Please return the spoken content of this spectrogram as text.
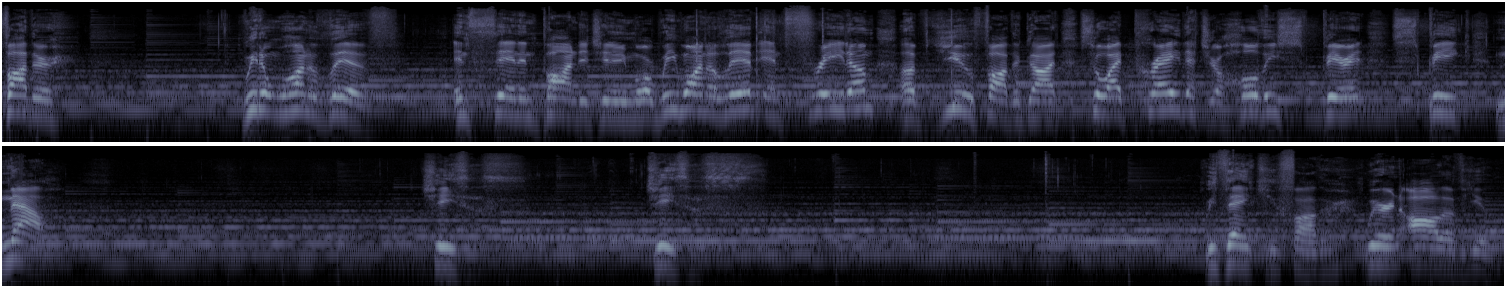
Father, we don't want to live in sin and bondage anymore. We want to live in freedom of you, Father God. So I pray that your Holy Spirit speak now. Jesus, Jesus. We thank you, Father. We're in all of you.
